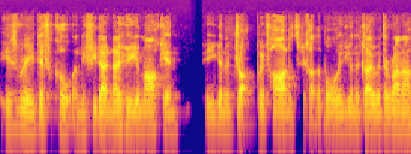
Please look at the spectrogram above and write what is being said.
is really difficult, and if you don't know who you're marking, are you going to drop with harder to pick up the ball? Are you going to go with the runner?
